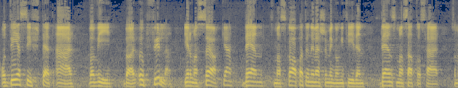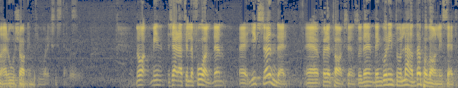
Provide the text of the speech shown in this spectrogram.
Och det syftet är vad vi bör uppfylla genom att söka den som har skapat universum en gång i tiden, den som har satt oss här, som är orsaken till vår existens. Nå, min kära telefon, den eh, gick sönder eh, för ett tag sedan, så den, den, går inte att ladda på vanligt sätt.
